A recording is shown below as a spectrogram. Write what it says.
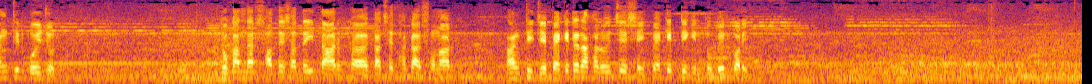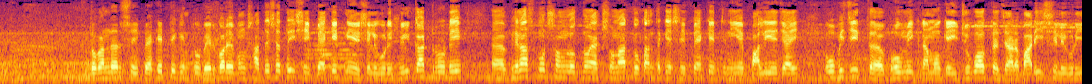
আংটির প্রয়োজন। দোকানদার সাথে সাথেই তার কাছে থাকা সোনার আংটি যে প্যাকেটে রাখা রয়েছে, সেই প্যাকেটটি কিন্তু বের করে। দোকানদার সেই প্যাকেটটি কিন্তু বের করে এবং সাথে সাথেই সেই প্যাকেট নিয়ে শিলিগুড়ি হিলকাট রোডে ভেনাস মোড় সংলগ্ন এক সোনার দোকান থেকে সেই প্যাকেট নিয়ে পালিয়ে যায় অভিজিৎ ভৌমিক নামক এই যুবক যার বাড়ি শিলিগুড়ি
